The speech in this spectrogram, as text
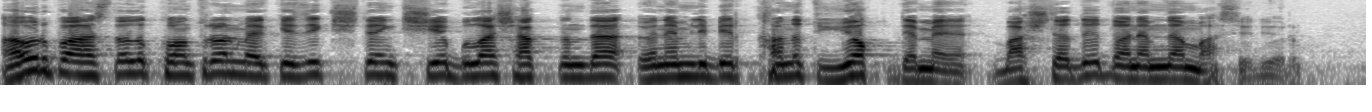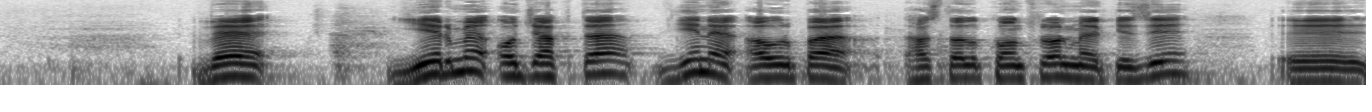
Avrupa Hastalık Kontrol Merkezi kişiden kişiye bulaş hakkında önemli bir kanıt yok deme başladığı dönemden bahsediyorum. ve 20 Ocak'ta yine Avrupa Hastalık Kontrol Merkezi e,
